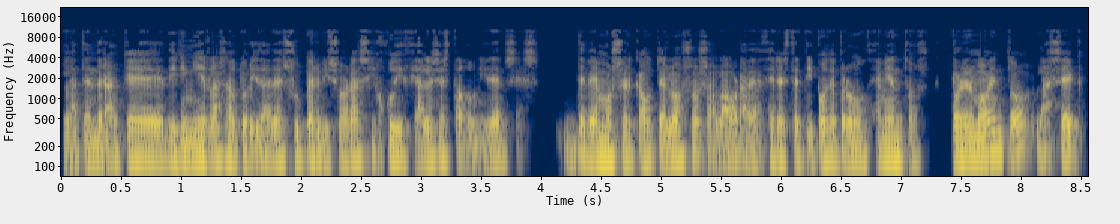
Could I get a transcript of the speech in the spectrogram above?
la tendrán que dirimir las autoridades supervisoras y judiciales estadounidenses. Debemos ser cautelosos a la hora de hacer este tipo de pronunciamientos. Por el momento, la SEC,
